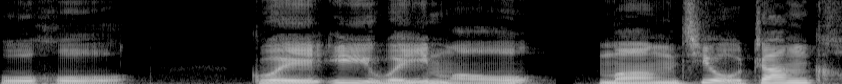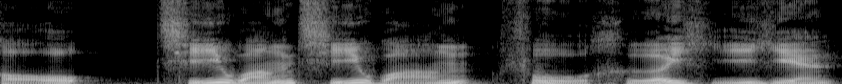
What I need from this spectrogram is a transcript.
呜呼！鬼欲为谋，猛就张口，其亡其亡，复何疑焉？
